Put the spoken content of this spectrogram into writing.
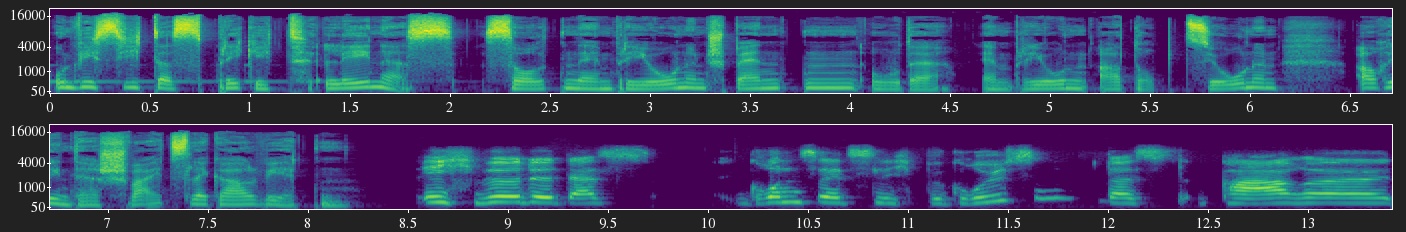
Und wie sieht das Brigitte Lehners? Sollten Embryonenspenden oder Embryonenadoptionen auch in der Schweiz legal werden? Ich würde das grundsätzlich begrüßen, dass Paare,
